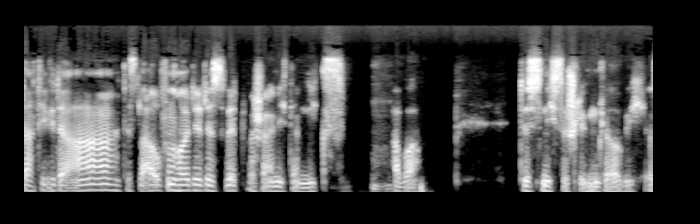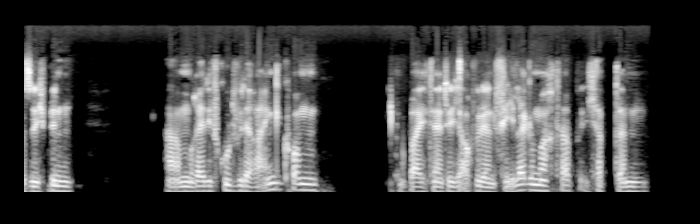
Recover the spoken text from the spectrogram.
dachte ich wieder, ah, das Laufen heute, das wird wahrscheinlich dann nix. Mhm. Aber das ist nicht so schlimm, glaube ich. Also ich bin ähm, relativ gut wieder reingekommen, wobei ich da natürlich auch wieder einen Fehler gemacht habe. Ich habe dann,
